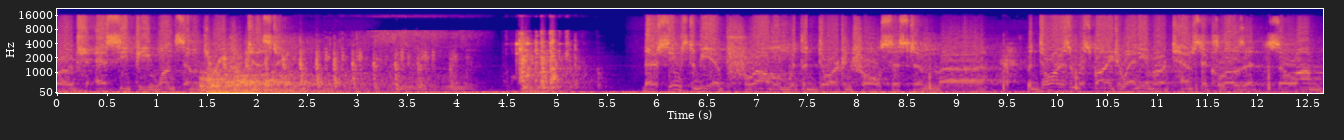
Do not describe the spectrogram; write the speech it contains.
Approach SCP-173 for testing. There seems to be a problem with the door control system. Uh, the door isn't responding to any of our attempts to close it, so um,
